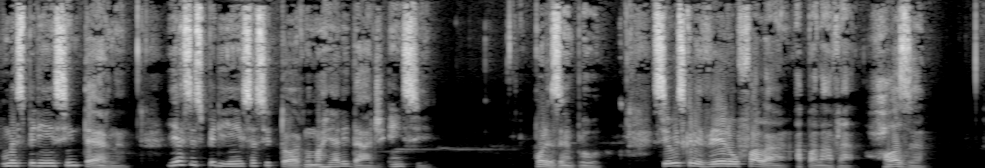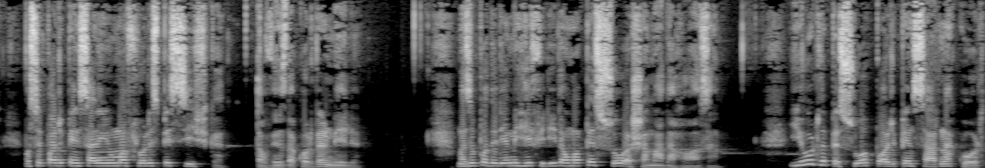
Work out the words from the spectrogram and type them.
uma experiência interna e essa experiência se torna uma realidade em si. Por exemplo, se eu escrever ou falar a palavra rosa, você pode pensar em uma flor específica, talvez da cor vermelha. Mas eu poderia me referir a uma pessoa chamada Rosa. E outra pessoa pode pensar na cor.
